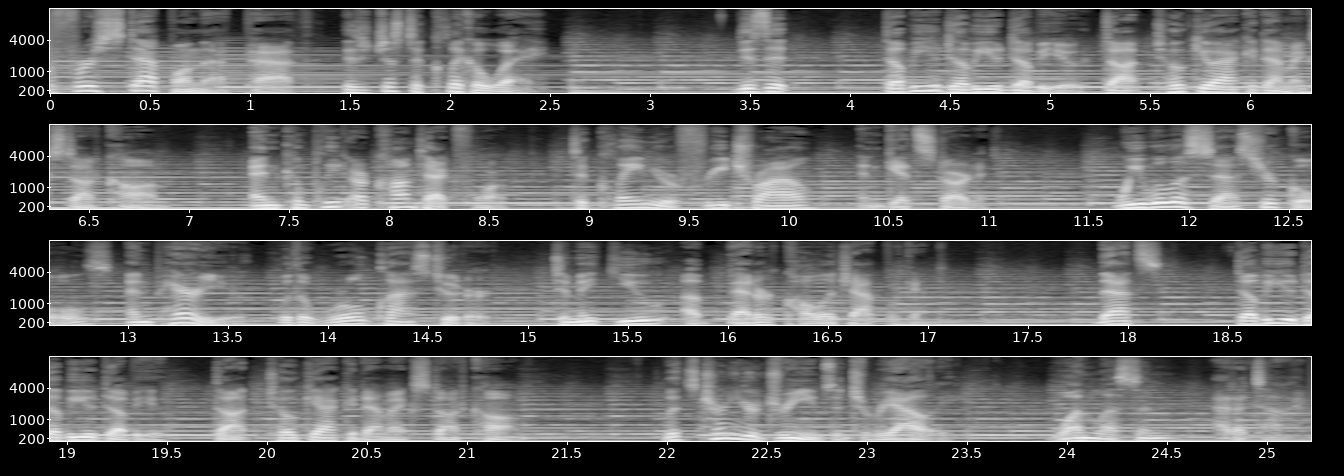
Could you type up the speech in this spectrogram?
first step on that path is just a click away. Visit www.tokyoacademics.com and complete our contact form to claim your free trial and get started. We will assess your goals and pair you with a world class tutor to make you a better college applicant. That's www.tokyoacademics.com. Let's turn your dreams into reality, one lesson at a time.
